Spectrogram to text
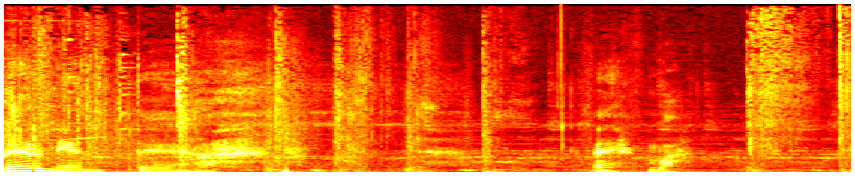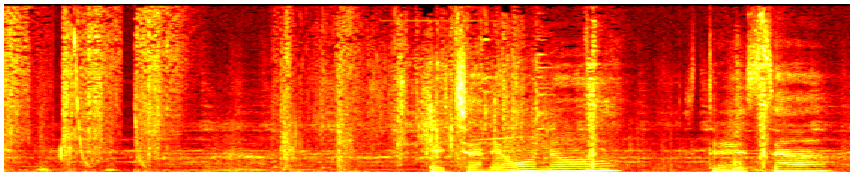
Per niente. Eh, va. Speciale 1. Stressa.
